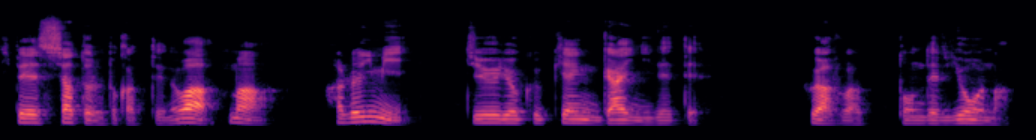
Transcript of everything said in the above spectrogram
スペースシャトルとかっていうのは、まあ、ある意味、重力圏外に出て、ふわふわ飛んでるような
